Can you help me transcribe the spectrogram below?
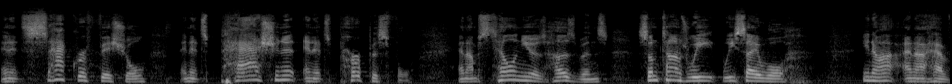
and it's sacrificial and it's passionate and it's purposeful. And I'm telling you, as husbands, sometimes we, we say, well, you know, I, and I have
